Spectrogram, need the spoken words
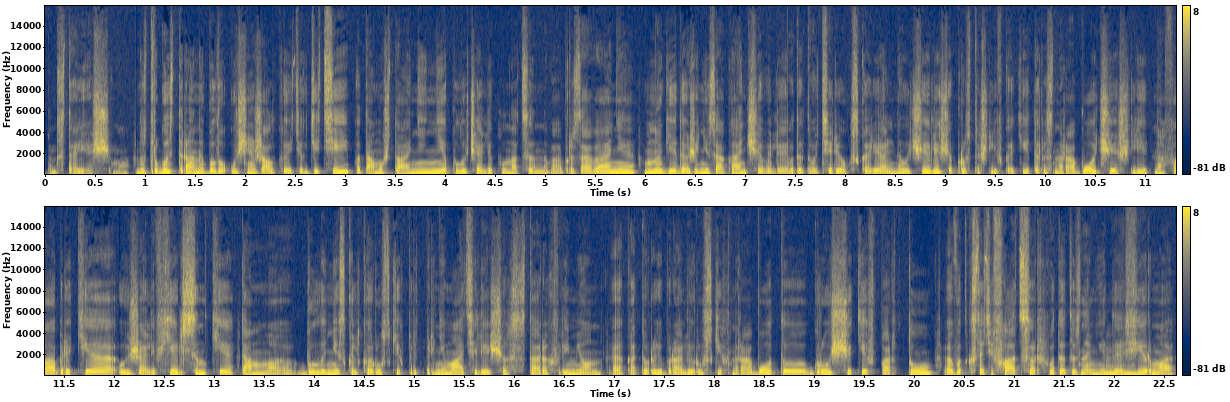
по-настоящему. Но, с другой стороны, было очень жалко этих детей, потому что они не получали полноценного образования. Многие даже не заканчивали вот этого Тереокское реальное училище, просто шли в какие-то разнорабочие, шли на фабрики, уезжали в Хельсинки. Там э, было несколько русских предпринимателей еще с старых времен, э, которые брали русских на работу, грузчики в порту. Э, вот, кстати, Фацер, вот эта знаменитая mm-hmm. фирма,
